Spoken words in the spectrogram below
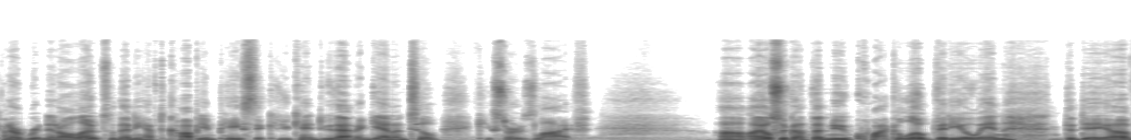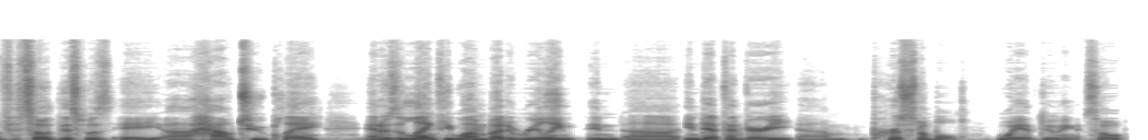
kind of written it all out. So then you have to copy and paste it because you can't do that again until Kickstarter's live. Uh, I also got the new Quackalope video in the day of. So this was a uh, how-to play. And it was a lengthy one, but a really in, uh, in-depth and very um, personable way of doing it. So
